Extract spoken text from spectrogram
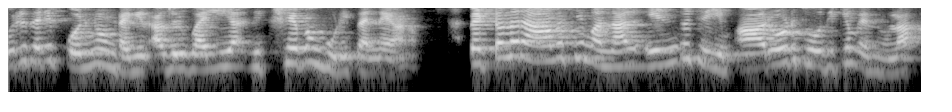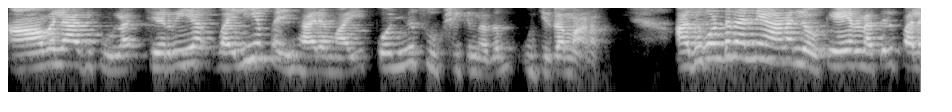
ഒരു തരി പൊന്നുണ്ടെങ്കിൽ അതൊരു വലിയ നിക്ഷേപം കൂടി തന്നെയാണ്. പെട്ടെന്നൊരാവശ്യം വന്നാൽ എന്തു ചെയ്യും? ആരോട് ചോദിക്കും എന്നുള്ള ആവലാതിക്കുള്ള ചെറിയ വലിയ പരിഹാരമായി പൊന്നു സൂക്ഷിക്കുന്നതും ഉചിതമാണ്. അതുകൊണ്ട് തന്നെയാണല്ലോ കേരളത്തിൽ പല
